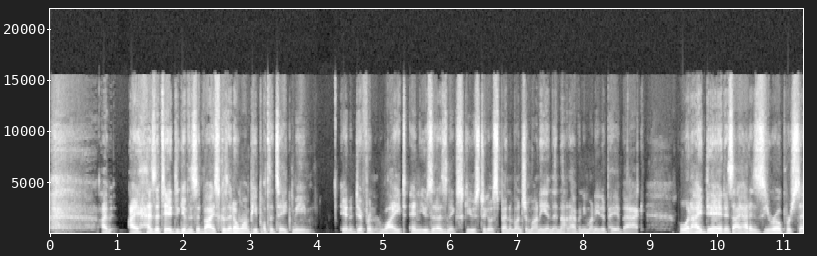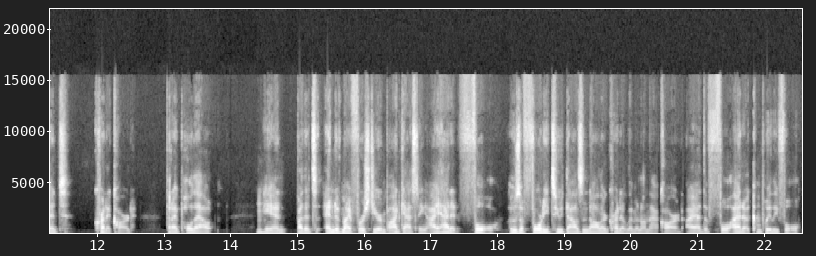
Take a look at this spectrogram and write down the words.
I I hesitate to give this advice because I don't want people to take me in a different light and use it as an excuse to go spend a bunch of money and then not have any money to pay it back. But what I did is I had a 0% credit card that I pulled out. Mhm. And by the end of my first year in podcasting, I had it full. It was a $42,000 credit limit on that card. I had the full, I had it completely full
